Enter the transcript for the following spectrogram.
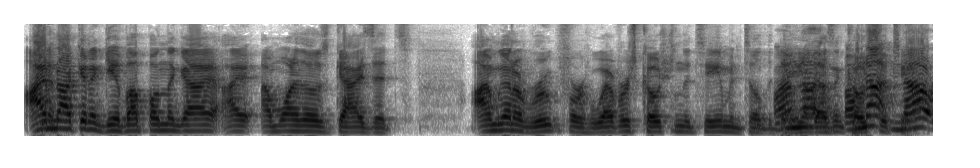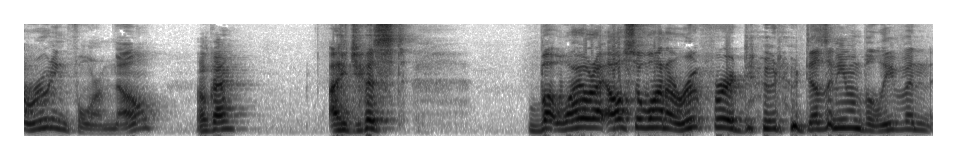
I'm not going to give up on the guy. I I'm one of those guys that's I'm going to root for whoever's coaching the team until the day I'm he doesn't coach the team. I'm not not rooting for him. No, okay. I just. But why would I also want to root for a dude who doesn't even believe in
